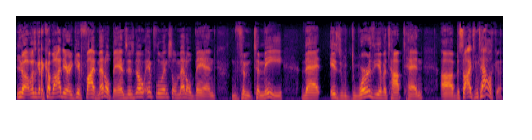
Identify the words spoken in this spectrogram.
You know, I wasn't gonna come on here and give five metal bands. There's no influential metal band to to me that is worthy of a top ten. Uh, besides Metallica,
